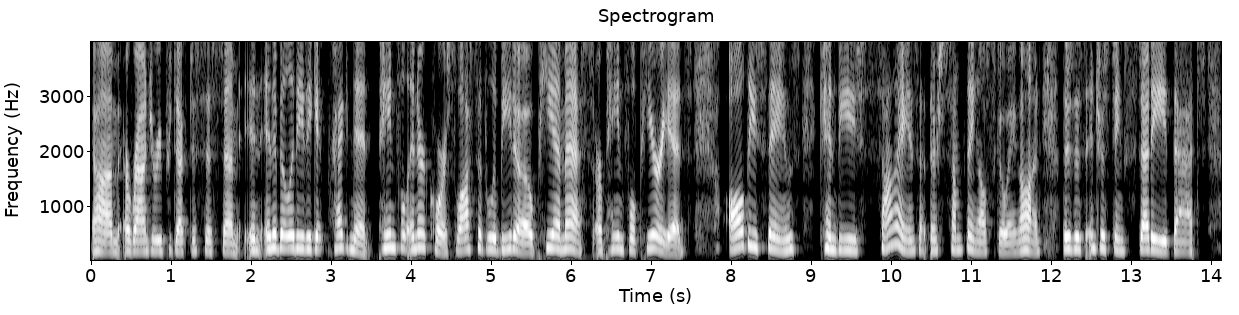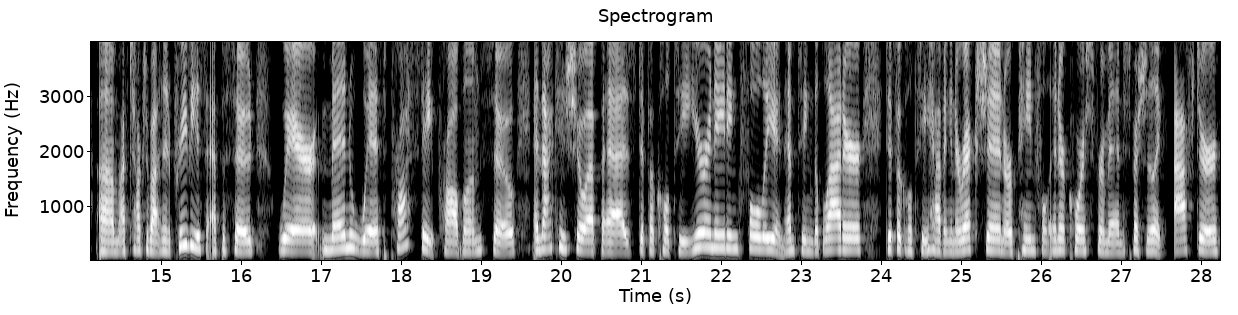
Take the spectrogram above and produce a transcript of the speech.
um, around your reproductive system, an inability to get pregnant, painful intercourse, loss of libido, PMS, or painful periods. All these things can be signs that there's something else going on. There's this interesting study that um, I've talked about in a previous episode where men with prostate problems, so, and that can show up as difficulty urinating fully and emptying the bladder, difficulty having an erection, or painful intercourse for men, especially like after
